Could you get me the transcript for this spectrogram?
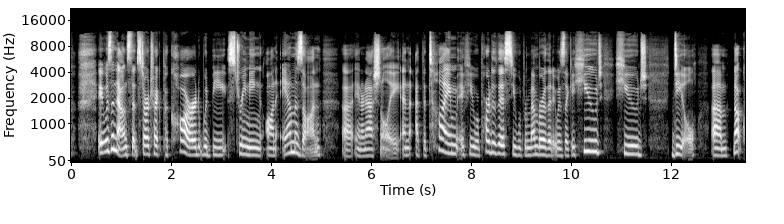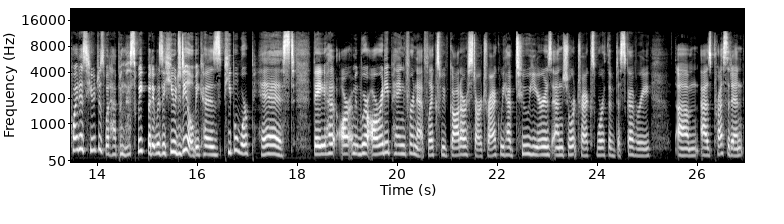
it was announced that Star Trek Picard would be streaming on Amazon. Uh, internationally. And at the time, if you were part of this, you would remember that it was like a huge, huge deal. Um, not quite as huge as what happened this week, but it was a huge deal because people were pissed. They had, are, I mean, we're already paying for Netflix. We've got our Star Trek. We have two years and short treks worth of Discovery um, as precedent,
